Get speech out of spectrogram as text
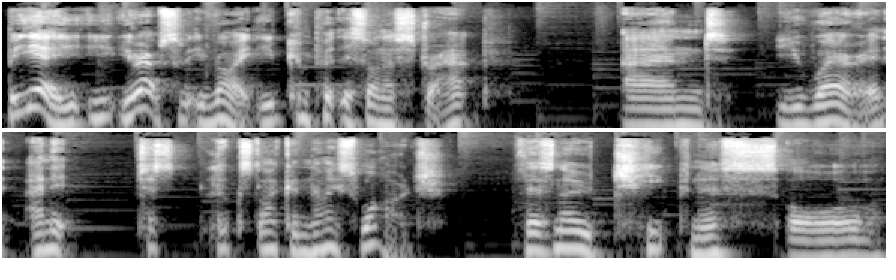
But yeah, you're absolutely right. You can put this on a strap and you wear it, and it just looks like a nice watch. There's no cheapness or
